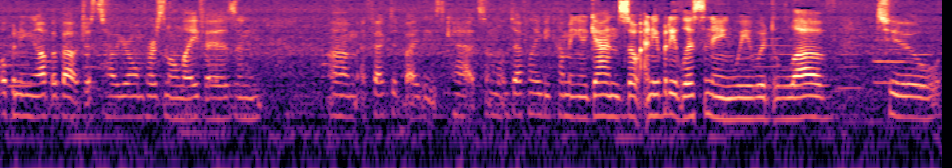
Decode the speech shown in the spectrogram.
opening up about just how your own personal life is and um, affected by these cats. And we'll definitely be coming again. So, anybody listening, we would love to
